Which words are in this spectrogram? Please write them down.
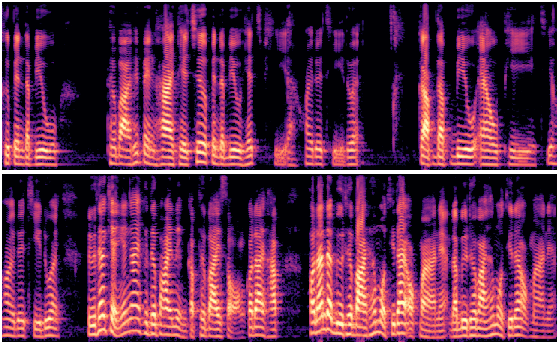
คือเป็น W turbine ที่เป็น High Pressure เป็น WHP ห้อยด้วย T ด้วย กับ WLP ที่ห้อยด้วย T ด้วย หรือถ้าเขียนง่ายๆ คือเทอร์บาย1กับเทอร์บาย2ก็ได้ครับ เพราะนั้น W เทอร์บายทั้งหมดที่ได้ออกมาเนี่ย W เทอร์บายทั้งหมดที่ได้ออกมาเนี่ย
